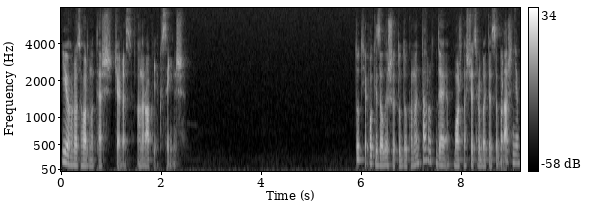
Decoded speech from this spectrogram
І його розгорну теж через unwrap, як все інше. Тут я поки залишу тут документар, де можна щось робити з зображенням,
